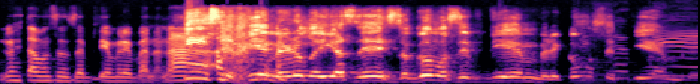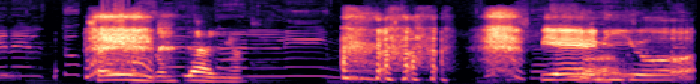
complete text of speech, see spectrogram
No estamos en septiembre para nada. ¿Qué septiembre? No me digas eso. ¿Cómo septiembre? ¿Cómo septiembre? Ya viene mi cumpleaños. Bien, Wow. Ivo.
